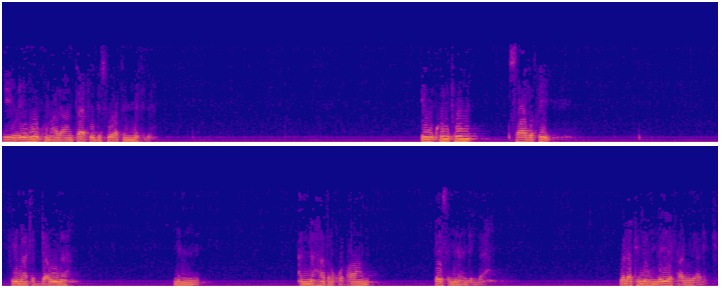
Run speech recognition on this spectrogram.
ليعينوكم على أن تأتوا بسورة مثله. إن كنتم صادقين فيما تدعونه من أن هذا القرآن ليس من عند الله ولكنهم لن يفعلوا ذلك.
